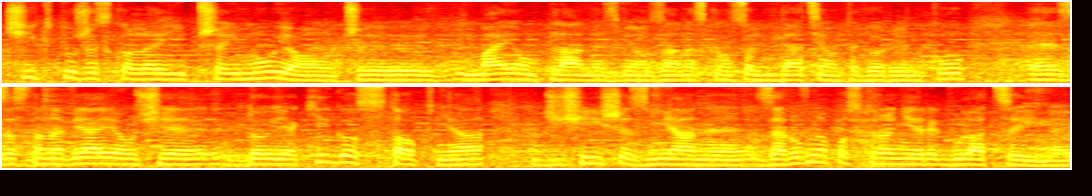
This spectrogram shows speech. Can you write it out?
Ci, którzy z kolei przejmują, czy mają plany związane z konsolidacją tego rynku, e, zastanawiają się, do jakiego stopnia dzisiejsze zmiany, zarówno po stronie regulacyjnej,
